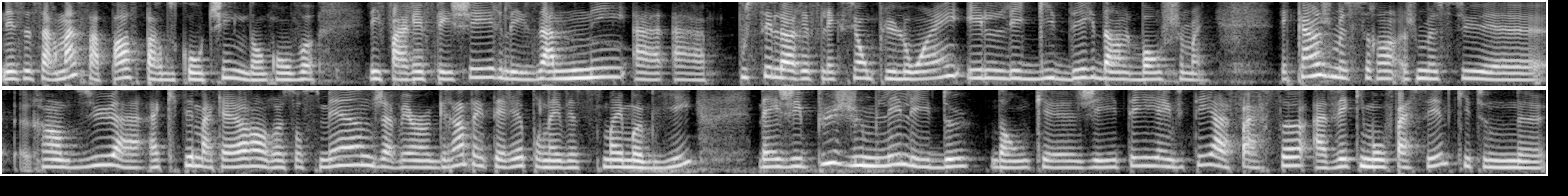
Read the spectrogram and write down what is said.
Nécessairement, ça passe par du coaching. Donc, on va les faire réfléchir, les amener à, à pousser leur réflexion plus loin et les guider dans le bon chemin. Que quand je me suis, je me suis euh, rendue à, à quitter ma carrière en ressources humaines, j'avais un grand intérêt pour l'investissement immobilier. Ben j'ai pu jumeler les deux. Donc, euh, j'ai été invitée à faire ça avec ImoFacile, qui est une,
